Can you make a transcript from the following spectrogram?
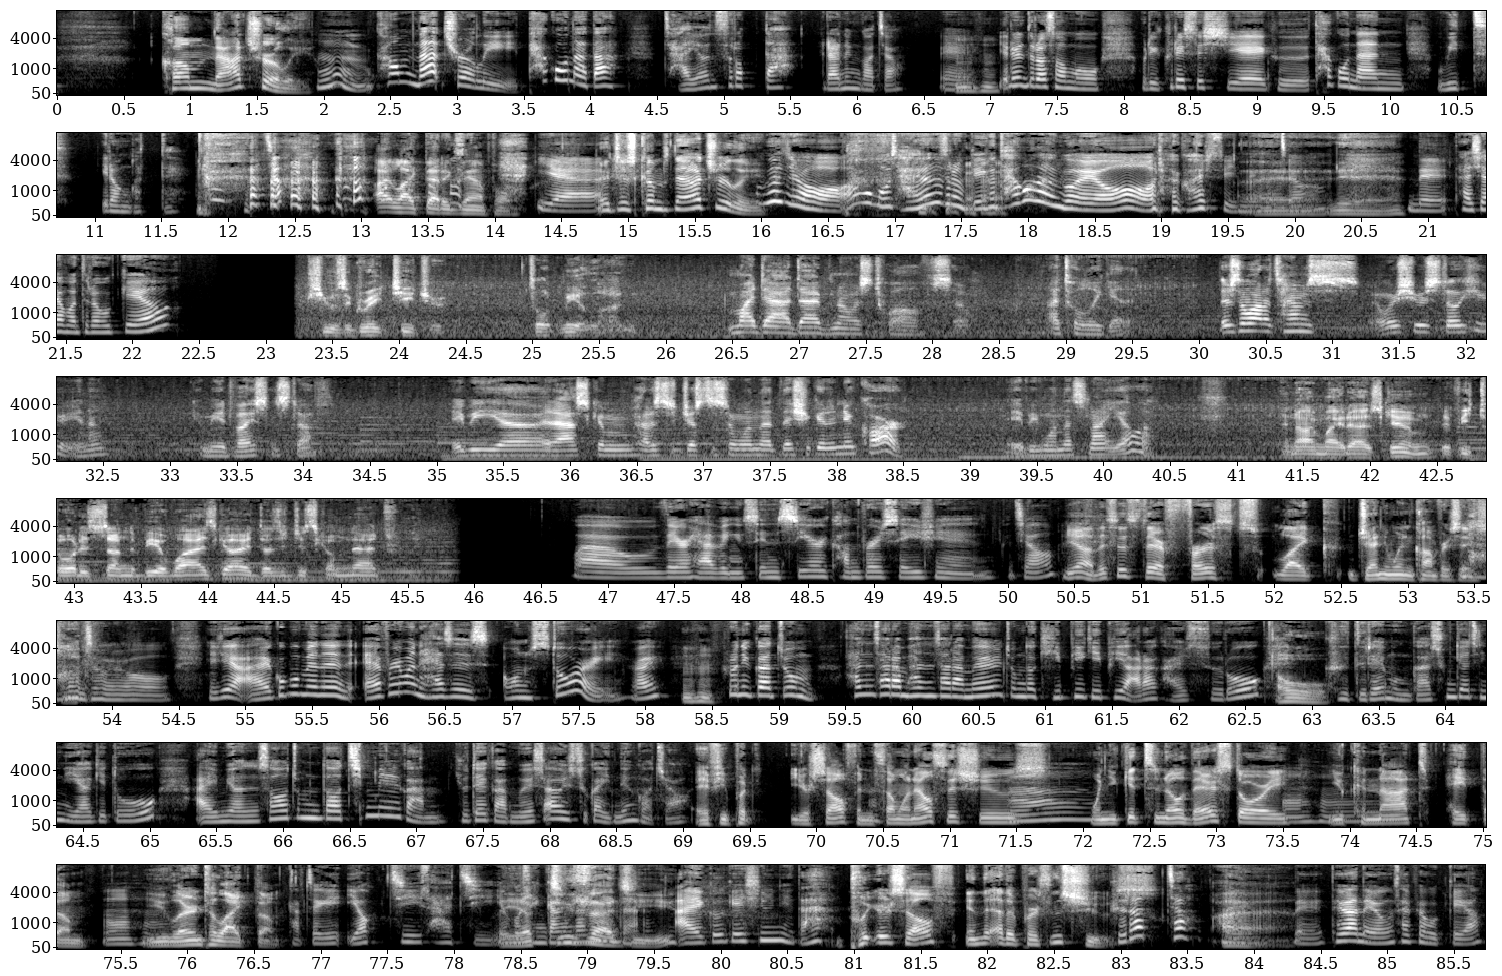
Come naturally. 음, come naturally. 타고나다. 자연스럽다. 라는 거죠. 예. 예를 들어서 뭐, 우리 크리스 씨의 그 타고난 위트, 이런 것들. I like that example. Yeah. It just comes naturally. 그죠? 아, 뭐 자연스럽게 이거 타고난 거예요. 라고 할 수 있는 거죠. 네. 네, 다시 한번 들어볼게요. She was a great teacher. Taught me a lot. My dad died when I was 12, so I totally get it. There's a lot of times I wish he was still here, you know? Give me advice and stuff. Maybe uh, I'd ask him how to suggest to someone that they should get a new car. Maybe one that's not yellow. And I might ask him if he taught his son to be a wise guy, does it just come naturally? Wow, they're having sincere conversation. 그죠? Yeah, this is their first like genuine conversation. 맞아요. 이게 알고 보면은 everyone has his own story, right? 그러니까 좀 한 사람 한 사람을 좀 더 깊이 깊이 알아갈수록 오. 그들의 뭔가 숨겨진 이야기도 알면서 좀 더 친밀감, 유대감을 쌓을 수가 있는 거죠. If you put yourself in someone else's shoes, when you get to know their story, you cannot hate them. You learn to like them. 갑자기 역지사지 이거 역지사지. 생각납니다. 알고 계십니다. Put yourself in the other person's shoes. 그렇죠. 네. 아. 네, 대화 내용 살펴볼게요.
